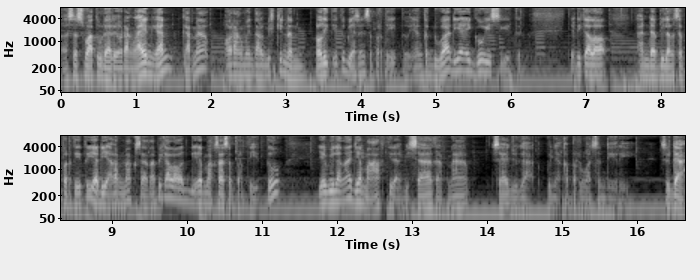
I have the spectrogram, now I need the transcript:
eh, sesuatu dari orang lain kan. Karena orang mental miskin dan pelit itu biasanya seperti itu. Yang kedua dia egois gitu. Jadi kalau anda bilang seperti itu ya dia akan maksa. Tapi kalau dia maksa seperti itu ya bilang aja maaf tidak bisa karena saya juga punya keperluan sendiri. Sudah.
